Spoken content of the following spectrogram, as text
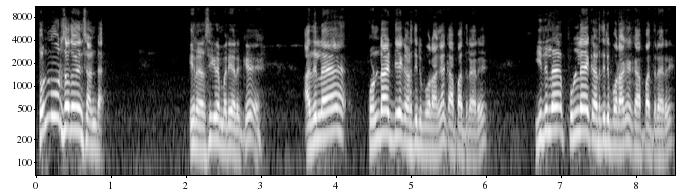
தொண்ணூறு சதவீதம் சண்டை. இதில் ரசிக்கிற மாதிரியா இருக்குது அதில் பொண்டாட்டியை கடத்திட்டு போகிறாங்க காப்பாற்றுறாரு இதில் பிள்ளைய கடத்திட்டு போகிறாங்க காப்பாற்றுறாரு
